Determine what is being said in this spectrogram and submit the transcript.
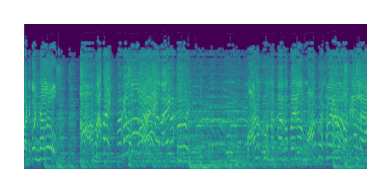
పట్టుకుంటున్నాను. ఆ, వాళ్ళ కోసం కాకపోయినా మా కోసమైనా నువ్వు బతకాలరా.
